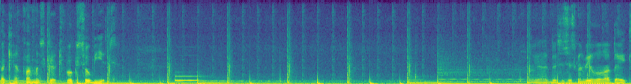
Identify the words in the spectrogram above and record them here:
If I can't find my sketchbook, so be it. So yeah, this is just gonna be a little update.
